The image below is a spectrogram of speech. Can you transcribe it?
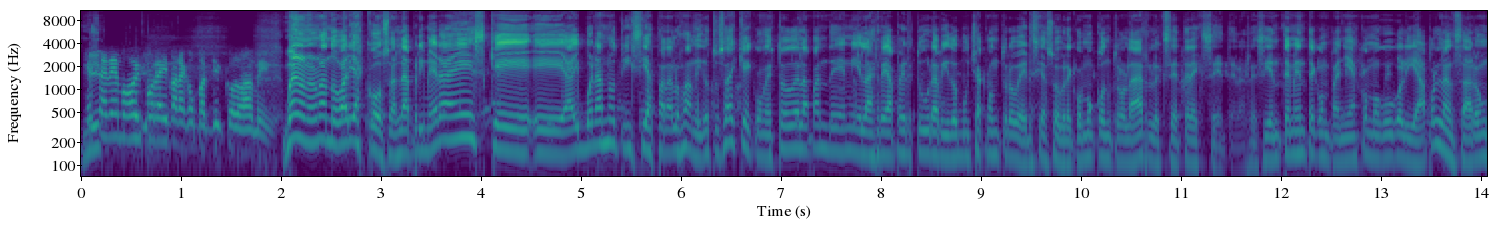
¿qué Mi- tenemos hoy por ahí para compartir con los amigos? Bueno, Normando, varias cosas. La primera es que eh, hay buenas noticias para los amigos. Tú sabes que con esto de la pandemia y la reapertura ha habido mucha controversia sobre cómo controlarlo, etcétera, etcétera. Recientemente compañías como Google y Apple lanzaron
